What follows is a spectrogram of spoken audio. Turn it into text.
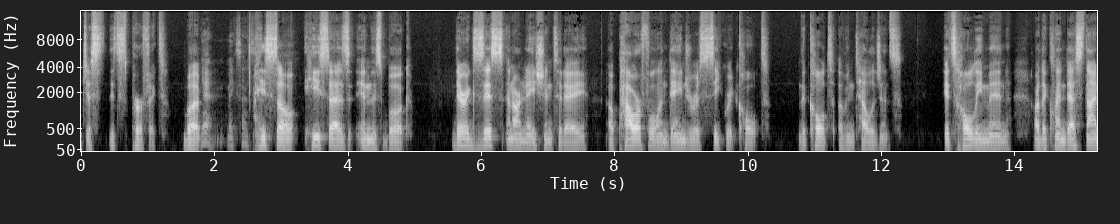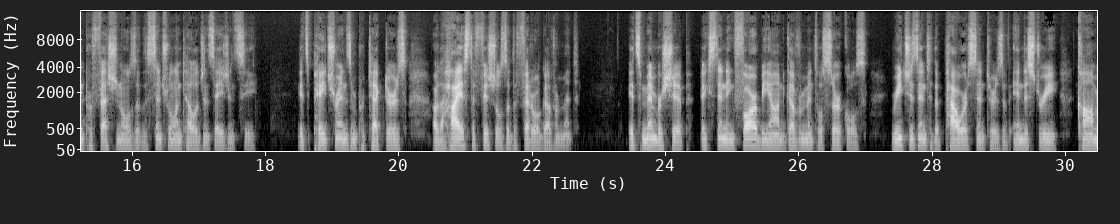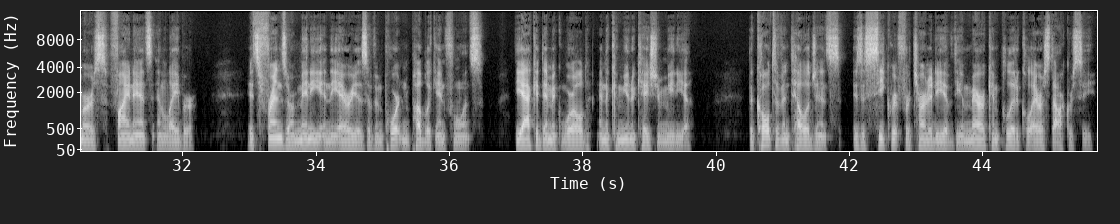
just, it's perfect. But Yeah, makes sense. He's so he says in this book, there exists in our nation today a powerful and dangerous secret cult, the cult of intelligence. Its holy men are the clandestine professionals of the Central Intelligence Agency. Its patrons and protectors are the highest officials of the federal government. Its membership, extending far beyond governmental circles, reaches into the power centers of industry, commerce, finance, and labor. Its friends are many in the areas of important public influence, the academic world, and the communication media. The cult of intelligence is a secret fraternity of the American political aristocracy.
